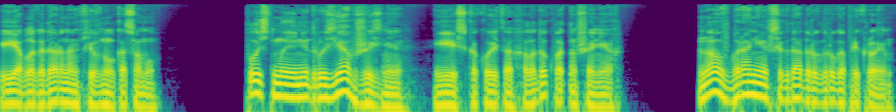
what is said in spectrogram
и я благодарно кивнул косому. Пусть мы и не друзья в жизни, есть какой-то холодок в отношениях, но в брани всегда друг друга прикроем.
